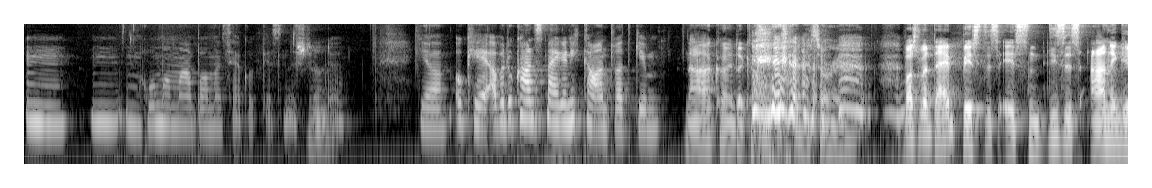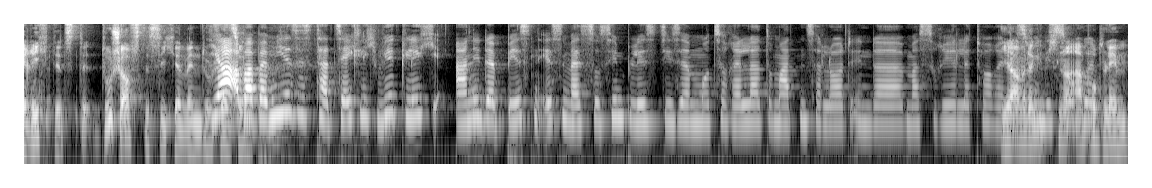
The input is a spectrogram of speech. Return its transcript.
Mm, mm, in Roma haben wir sehr gut gegessen, das stimmt. Ja. ja, okay, aber du kannst mir eigentlich keine Antwort geben. Na, kann ich da keine Antwort geben, sorry. Was war dein bestes Essen, dieses eine Gericht jetzt? Du schaffst es sicher, wenn du Ja, schon so aber bei mir ist es tatsächlich wirklich eine der besten Essen, weil es so simpel ist, dieser Mozzarella-Tomatensalat in der Masseria Le Torre. Ja, Das aber da gibt es ich noch so ein gut. Problem.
